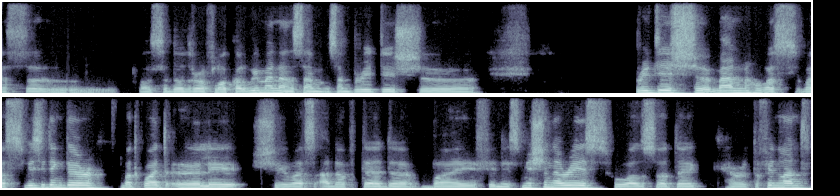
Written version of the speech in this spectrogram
as, uh, as a daughter of local women and some some British uh, British man who was was visiting there. But quite early, she was adopted uh, by Finnish missionaries who also take her to Finland.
